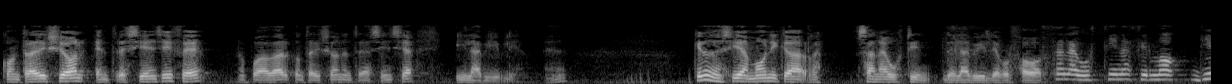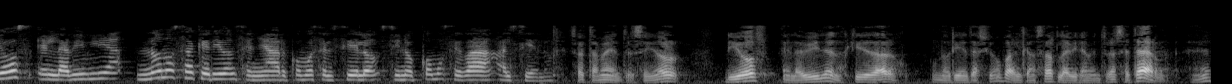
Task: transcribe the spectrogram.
contradicción entre ciencia y fe, no puede haber contradicción entre la ciencia y la Biblia. ¿eh? ¿Qué nos decía Mónica San Agustín de la Biblia, por favor. San Agustín afirmó, Dios en la Biblia no nos ha querido enseñar cómo es el cielo, sino cómo se va al cielo. Exactamente, el Señor Dios en la Biblia nos quiere dar una orientación para alcanzar la bienaventuranza eterna. ¿eh?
